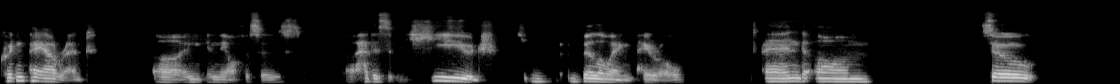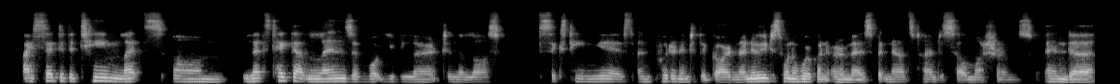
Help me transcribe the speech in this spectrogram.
couldn't pay our rent uh, in, in the offices. Uh, had this huge billowing payroll. And um, so I said to the team, let's um, let's take that lens of what you've learned in the last 16 years and put it into the garden. I know you just want to work on Hermes, but now it's time to sell mushrooms and uh,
